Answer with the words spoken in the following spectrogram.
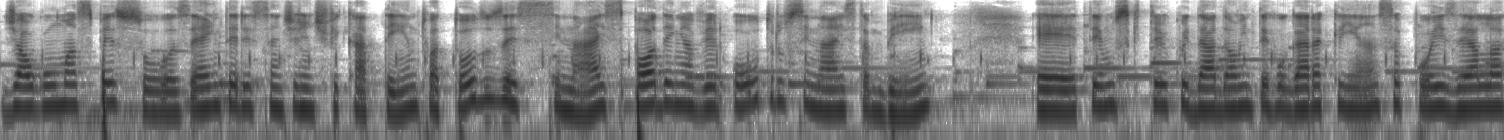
de algumas pessoas. É interessante a gente ficar atento a todos esses sinais. Podem haver outros sinais também. É, temos que ter cuidado ao interrogar a criança, pois ela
